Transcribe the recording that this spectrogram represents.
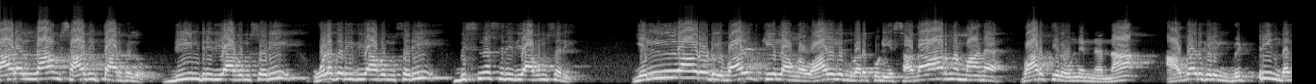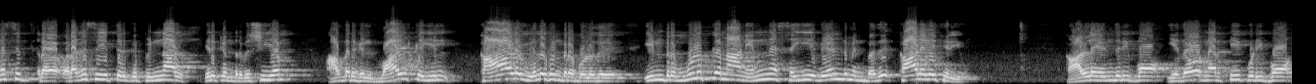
யாரெல்லாம் சாதித்தார்களோ தீன் ரீதியாகவும் சரி உலக ரீதியாகவும் சரி பிசினஸ் ரீதியாகவும் சரி எல்லாருடைய வாழ்க்கையில் அவங்க வாயிலிருந்து வரக்கூடிய சாதாரணமான வார்த்தையில ஒண்ணு என்னன்னா அவர்களின் வெற்றியின் ரகசிய ரகசியத்திற்கு பின்னால் இருக்கின்ற விஷயம் அவர்கள் வாழ்க்கையில் காலை எழுகின்ற பொழுது இன்று முழுக்க நான் என்ன செய்ய வேண்டும் என்பது காலையிலே தெரியும். காலைல எந்திரிப்போம் ஏதோ ஒரு நேரம் டீ குடிப்போம்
